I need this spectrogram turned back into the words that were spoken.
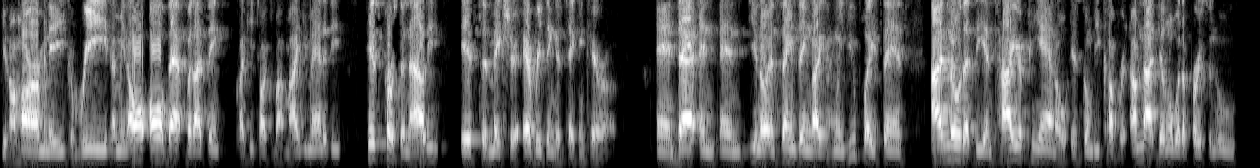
you know, harmony, you can read. I mean, all, all that. But I think, like he talked about my humanity, his personality is to make sure everything is taken care of. And that, and, and, you know, and same thing, like when you play Sands, I know that the entire piano is going to be covered. I'm not dealing with a person who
